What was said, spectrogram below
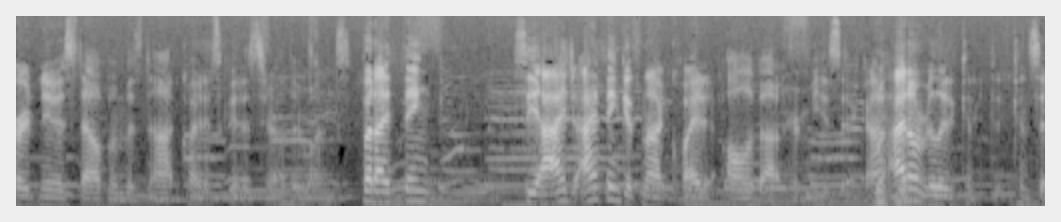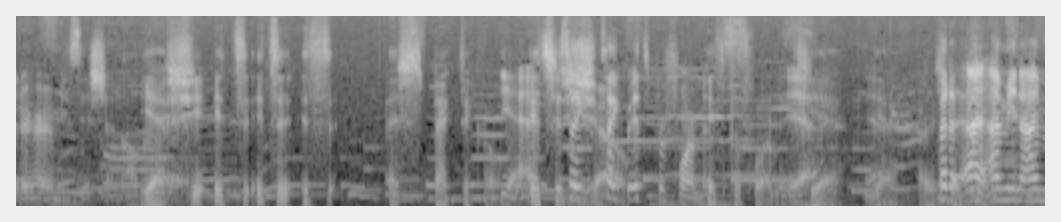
her newest album is not quite as good as her other ones, but I think, see, I, I think it's not quite all about her music. I, I don't really con- consider her a musician. All the Mm-hmm. yeah, she. It's it's a it's a spectacle. Yeah, it's, it's, a like show. it's like it's performance. It's performance, yeah, yeah. I But I. I mean, I'm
